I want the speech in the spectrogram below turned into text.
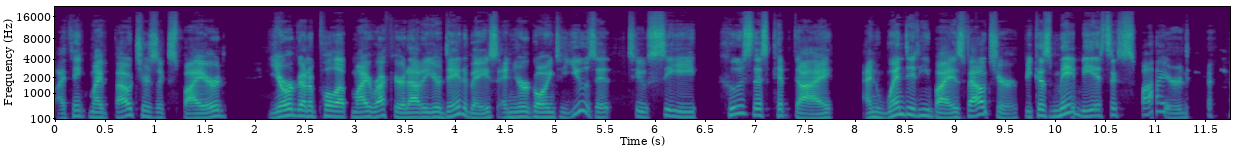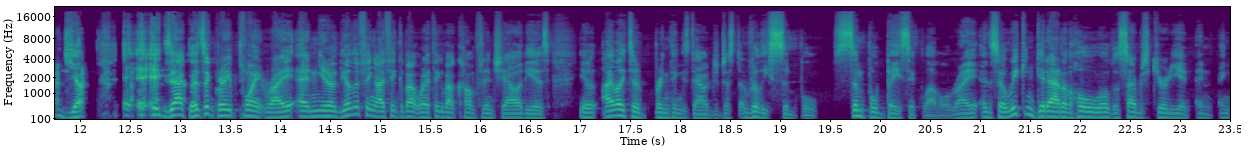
i think my voucher's expired. You're going to pull up my record out of your database and you're going to use it to see who's this Kip guy and when did he buy his voucher? Because maybe it's expired. Yep exactly that's a great point right? And you know the other thing i think about when i think about confidentiality is you know i like to bring things down to just a really simple simple basic level right? And so we can get out of the whole world of cybersecurity and, and, and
